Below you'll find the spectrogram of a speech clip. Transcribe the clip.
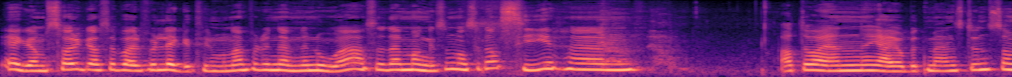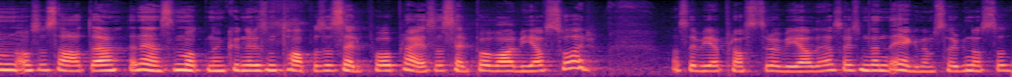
Egenomsorg, altså bare for å legge til, Mona, for du nevner noe. altså Det er mange som også kan si um, at det var en jeg jobbet med en stund, som også sa at det, den eneste måten hun kunne liksom ta på seg selv på og pleie seg selv på, var via sår. Altså via plaster og via det. Så liksom den egenomsorgen også,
